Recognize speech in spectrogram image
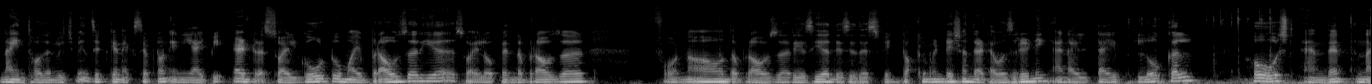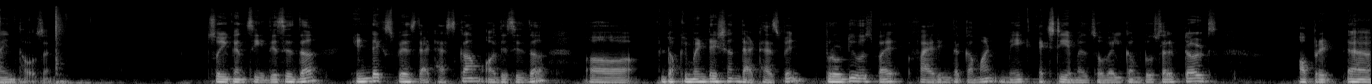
9000 which means it can accept on any IP address. So I'll go to my browser here. So I'll open the browser. For now the browser is here. This is the Sphinx documentation that I was reading and I'll type local host and then 9000. So you can see this is the index space that has come or this is the uh, documentation that has been produced by firing the command make html so welcome to self-tuts operate uh,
